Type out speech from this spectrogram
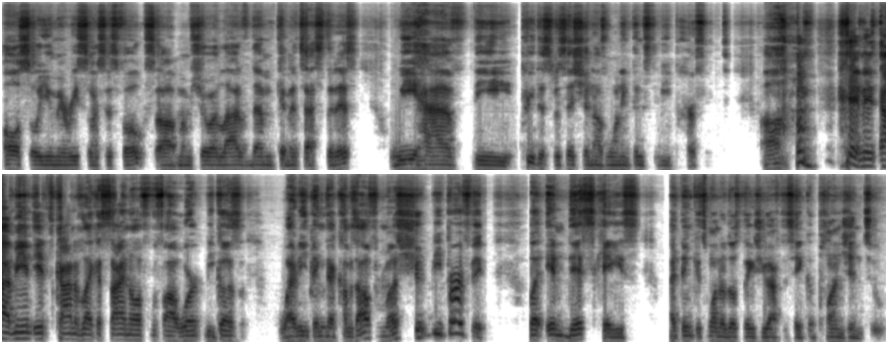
also human resources folks, um, I'm sure a lot of them can attest to this. We have the predisposition of wanting things to be perfect. Um, and it, I mean, it's kind of like a sign off of our work because anything that comes out from us should be perfect. But in this case, I think it's one of those things you have to take a plunge into.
